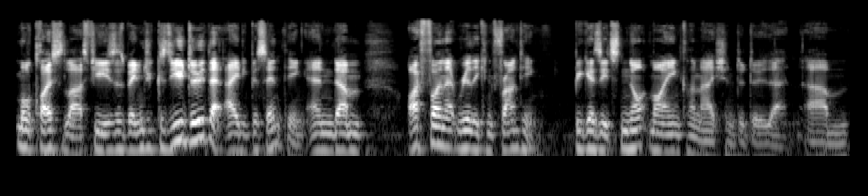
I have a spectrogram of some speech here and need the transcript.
more closely the last few years has been because you do that eighty percent thing, and um, I find that really confronting because it's not my inclination to do that. Um,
